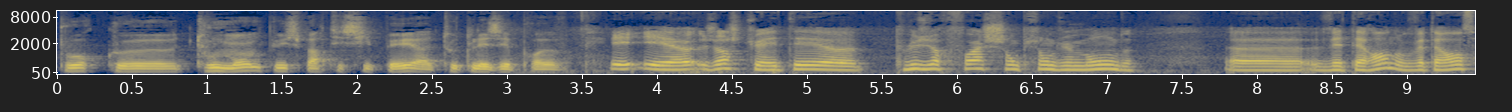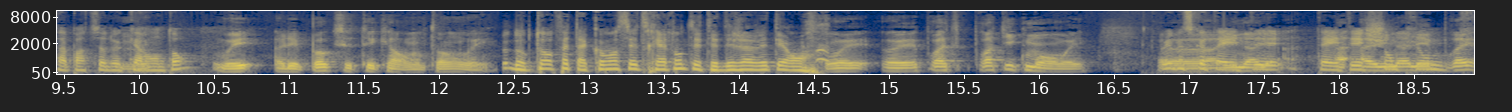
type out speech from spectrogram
pour que tout le monde puisse participer à toutes les épreuves. Et, et euh, Georges, tu as été plusieurs fois champion du monde vétéran, donc vétéran c'est à partir de 40 ans Oui, à l'époque c'était 40 ans, oui. Donc toi en fait, tu as commencé le triathlon, tu étais déjà vétéran Oui, oui pratiquement, oui. Oui, parce que tu as été, as été champion de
